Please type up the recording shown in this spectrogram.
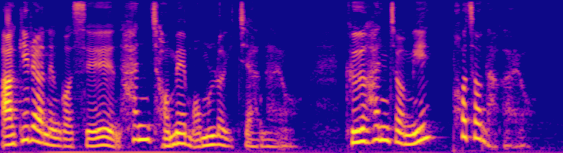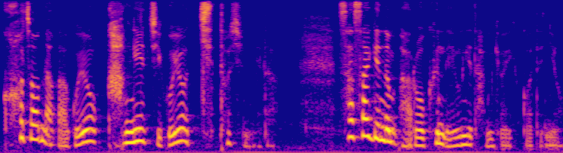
악이라는 것은 한 점에 머물러 있지 않아요. 그 한 점이 퍼져나가요. 커져나가고요. 강해지고요. 짙어집니다. 사사기는 바로 그 내용이 담겨 있거든요.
